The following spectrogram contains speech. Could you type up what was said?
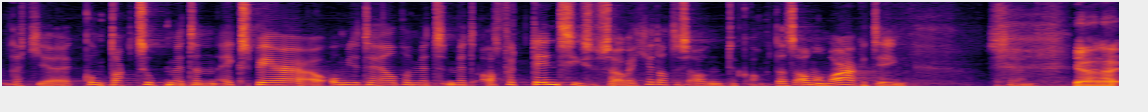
dat je contact zoekt met een expert om je te helpen met, met advertenties of zo. Weet je, dat is al, natuurlijk dat is allemaal marketing. Dus, ja, nou,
